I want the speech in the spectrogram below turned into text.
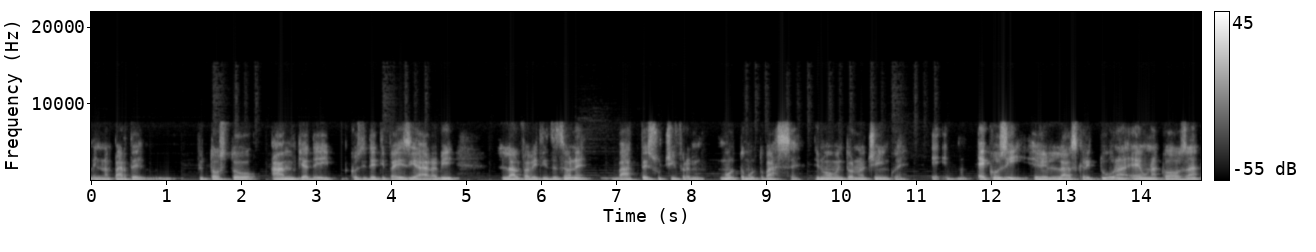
In una parte piuttosto ampia dei cosiddetti paesi arabi, l'alfabetizzazione batte su cifre molto molto basse, di nuovo intorno a 5. E, è così, la scrittura è una cosa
